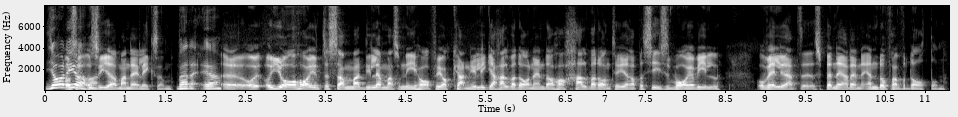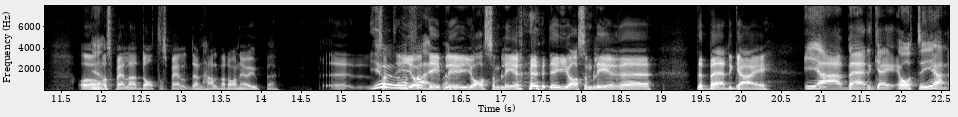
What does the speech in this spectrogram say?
Ja, det Och så, gör man. och så gör man det liksom. Men, ja. Eh, och, och jag har ju inte samma dilemma som ni har, för jag kan ju ligga halva dagen ändå ha halva dagen till att göra precis vad jag vill. Och väljer att eh, spendera den ändå framför datorn. Och, Ja. och spela datorspel den halva dagen jag är uppe. Eh, Jo, så jag, fine, det men- blir jag som blir, det är jag som blir eh, the bad guy. Ja, bad guy. Återigen,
